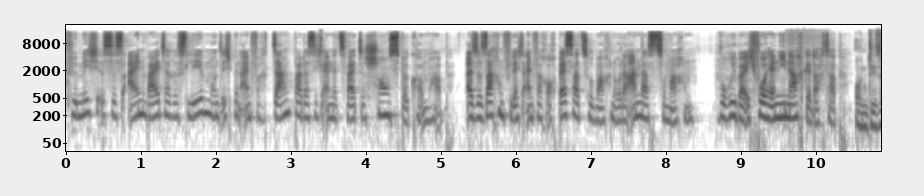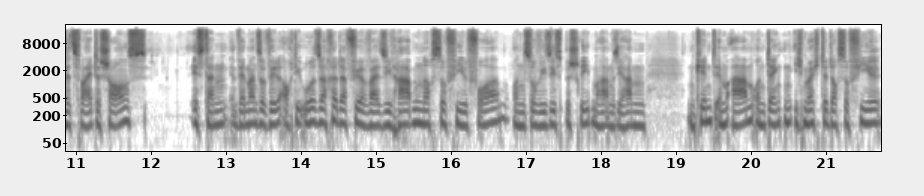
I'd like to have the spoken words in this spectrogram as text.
Für mich ist es ein weiteres Leben und ich bin einfach dankbar, dass ich eine zweite Chance bekommen habe. Also Sachen vielleicht einfach auch besser zu machen oder anders zu machen worüber ich vorher nie nachgedacht habe. Und diese zweite Chance ist dann, wenn man so will, auch die Ursache dafür, weil sie haben noch so viel vor und so wie Sie es beschrieben haben, sie haben ein Kind im Arm und denken, ich möchte doch so viel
